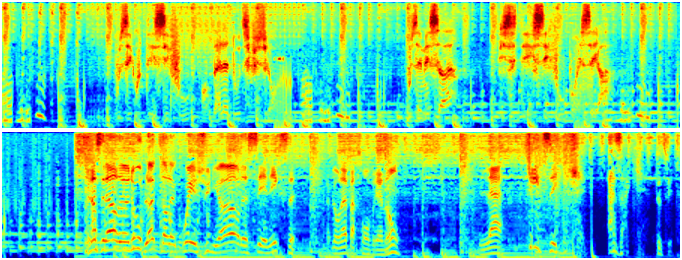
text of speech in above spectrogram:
Vous écoutez C'est Fou en balado-diffusion. Vous aimez ça? Visitez cfou.ca. Maintenant, c'est l'heure d'un nouveau blog dans le coin junior de CNX. Appelons-la par son vrai nom. La critique. Azak, tout de suite.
